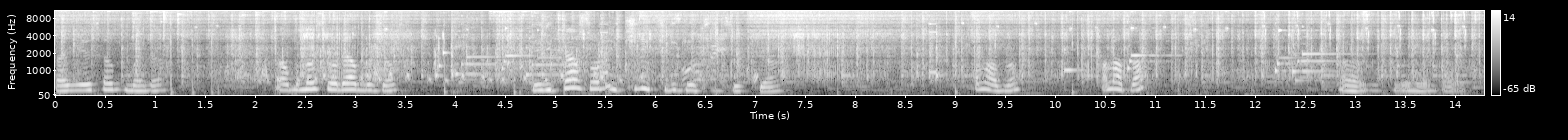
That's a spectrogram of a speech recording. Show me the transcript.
Ben yesem bunları. Ben bundan sonra yapmayacağım. Dedikten sonra ikili ikili getirecek ya. Al abla. Al abla. Al, al. Al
